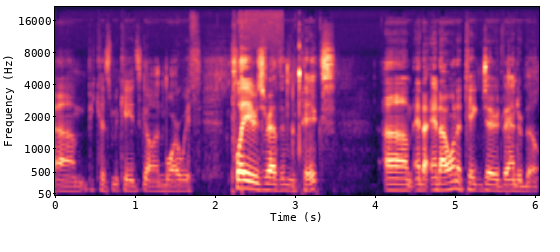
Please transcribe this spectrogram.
um, because McCade's going more with players rather than picks. Um, and, and I want to take Jarred Vanderbilt.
